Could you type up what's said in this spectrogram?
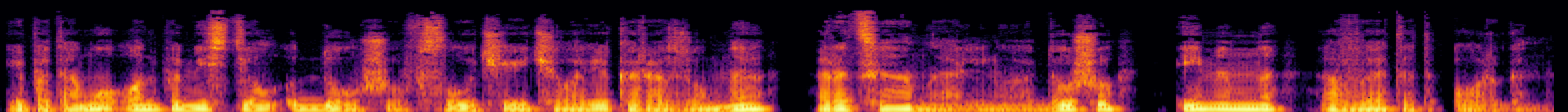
и потому он поместил душу, в случае человека разумную, рациональную душу, именно в этот орган.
